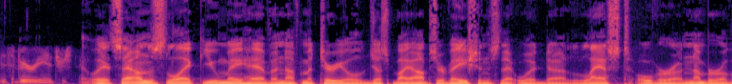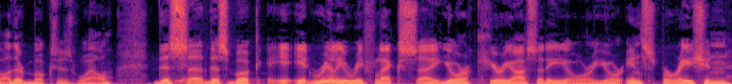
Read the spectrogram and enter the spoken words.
It's very interesting. Well, It sounds like you may have enough material just by observations that would uh, last over a number of other books as well. This uh, this book it, it really reflects uh, your curiosity or your inspiration,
